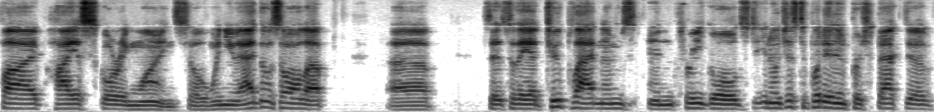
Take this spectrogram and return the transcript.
five highest scoring wines. So when you add those all up, uh, so so they had two platinums and three golds. You know, just to put it in perspective,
